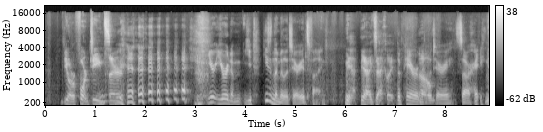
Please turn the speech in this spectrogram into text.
You're 14, sir. You're you're in a you, he's in the military. It's fine. Yeah, yeah, exactly. The paramilitary. Sorry.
